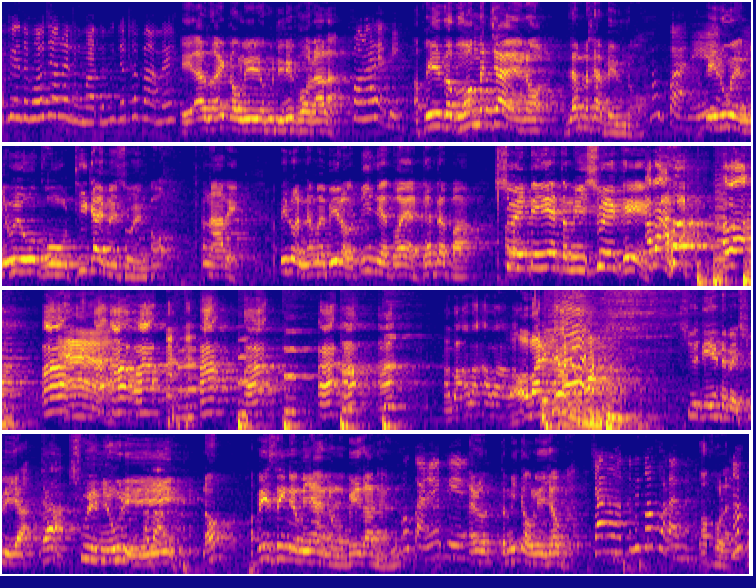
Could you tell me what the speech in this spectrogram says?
အဖေသဘောကျတဲ့လူမှသမီးလက်ထပ်ပါမယ်အေးအဲ့ဒါအဲ့ကောင်လေးတွေအခုဒီနေ့ခေါ်ထားလားခေါ်ထားတယ်အဖေအဖေသဘောမကျရင်တော့လက်မထပ်ပေးဘူးနော် ဟုတ်ပါတယ်ဖေတို့ရဲ့မျိုးရိုးခုံထိကြိုက်မယ်ဆိုရင်တော့ခနာတယ်အဖေတို့နာမည်ပေးတော့ပြည့်ညက်သွားရဓာတ်သက်ပါရွှေတင်ရဲ့သမီးရွှေခင်အာဘာအာဘာအာအာအာအာအာအာအာအဘအဘအဘ ဟောဘာတွေပြောလဲရွှေတင်းတဲ့ပဲရွှေရရရွှေမျိုးတွေနော်အဖေစိတ်နဲ့မရရင်တော့မပေးသားနိုင်ဘူးဟုတ်ပါတယ်အဖေအဲ့တော့သမီးကောင်လေးရောက်ပြီကြောင်တော့သမီးသွားခေါ်လိုက်မယ်သွားခေါ်လိုက် နော်ခ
